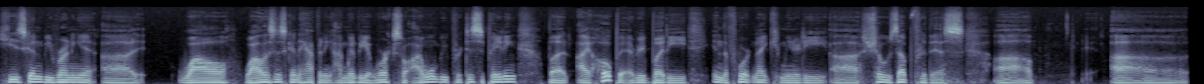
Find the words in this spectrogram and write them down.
He's going to be running it uh, while while this is going to happening i'm going to be at work so i won't be participating but i hope everybody in the fortnite community uh, shows up for this uh, uh,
